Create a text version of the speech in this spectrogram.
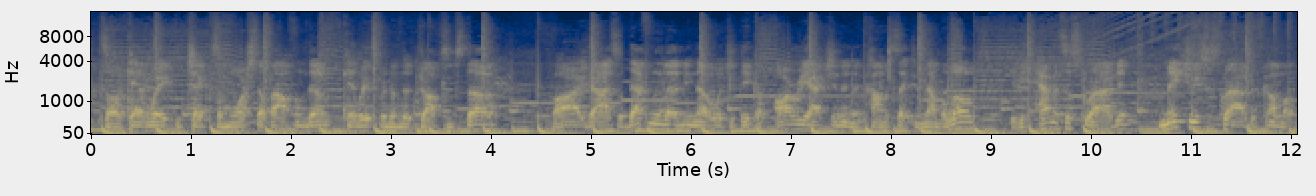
so I can't wait to check some more stuff out from them. Can't wait for them to drop some stuff. Alright guys, so definitely let me know what you think of our reaction in the comment section down below. If you haven't subscribed yet, make sure you subscribe to become a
